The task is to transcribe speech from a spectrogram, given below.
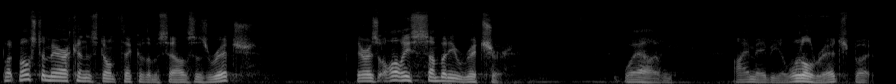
But most Americans don't think of themselves as rich. there is always somebody richer. Well, I may be a little rich, but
